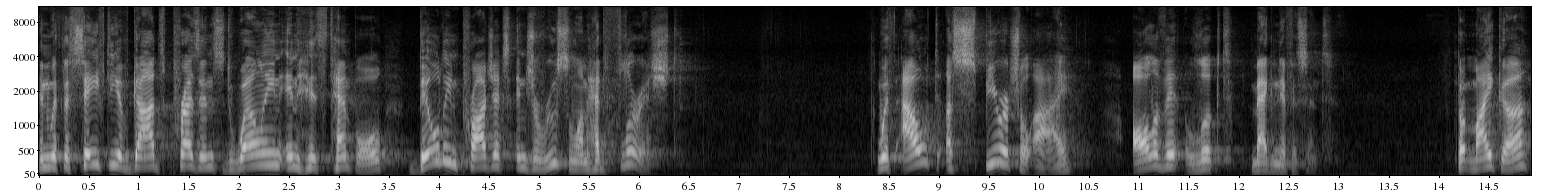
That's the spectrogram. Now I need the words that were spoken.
and with the safety of God's presence dwelling in his temple, building projects in Jerusalem had flourished. Without a spiritual eye, all of it looked magnificent. But Micah,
